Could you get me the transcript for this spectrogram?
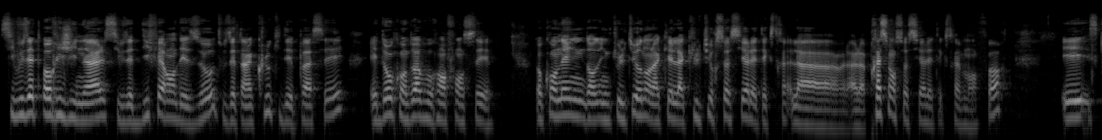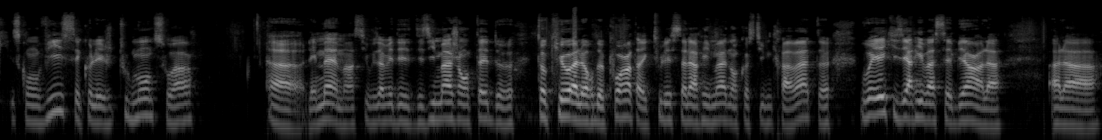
si vous êtes original, si vous êtes différent des autres, vous êtes un clou qui dépasse, et donc on doit vous renfoncer. Donc on est dans une culture dans laquelle la culture sociale est la, la, pression sociale est extrêmement forte, et ce qu'on vit, c'est que tout le monde soit euh, les mêmes. Hein. Si vous avez des, images en tête de Tokyo à l'heure de pointe avec tous les salariés en costume cravate, euh, vous voyez qu'ils y arrivent assez bien à la, à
